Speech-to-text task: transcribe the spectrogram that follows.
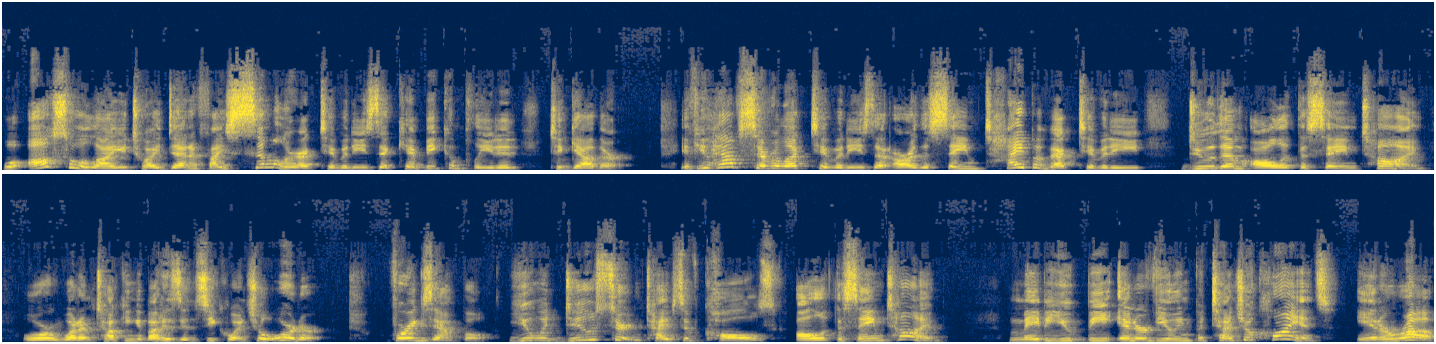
will also allow you to identify similar activities that can be completed together. If you have several activities that are the same type of activity, do them all at the same time. Or what I'm talking about is in sequential order. For example, you would do certain types of calls all at the same time. Maybe you'd be interviewing potential clients in a row.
